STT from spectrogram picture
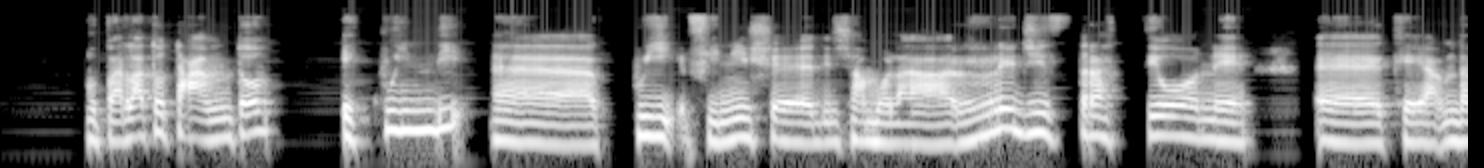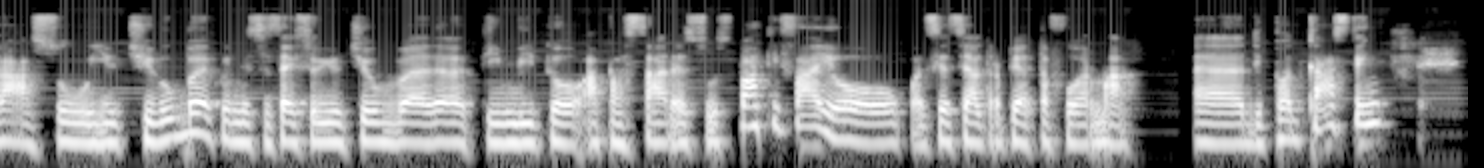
ho parlato tanto e quindi eh, qui finisce diciamo la registrazione eh, che andrà su YouTube quindi se sei su YouTube eh, ti invito a passare su Spotify o qualsiasi altra piattaforma eh, di podcasting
